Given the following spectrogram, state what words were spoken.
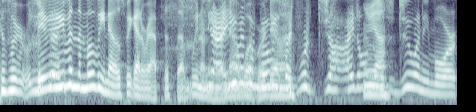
Because we're even the movie knows we got to wrap this up. We don't Yeah, even know even what the we're movie's doing. like we're. I don't know what to do anymore.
